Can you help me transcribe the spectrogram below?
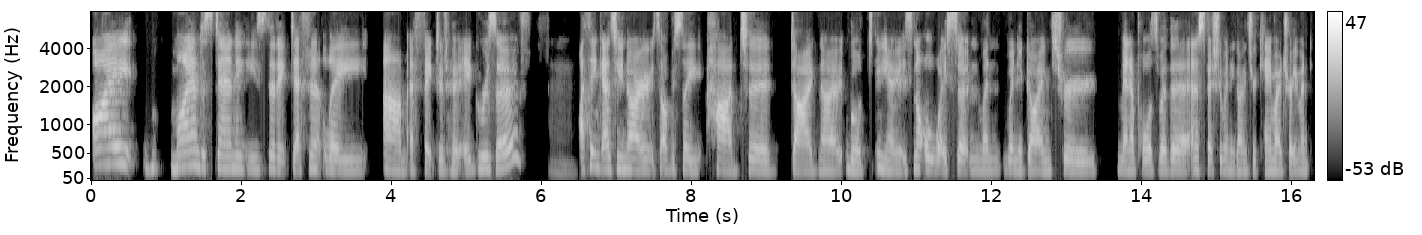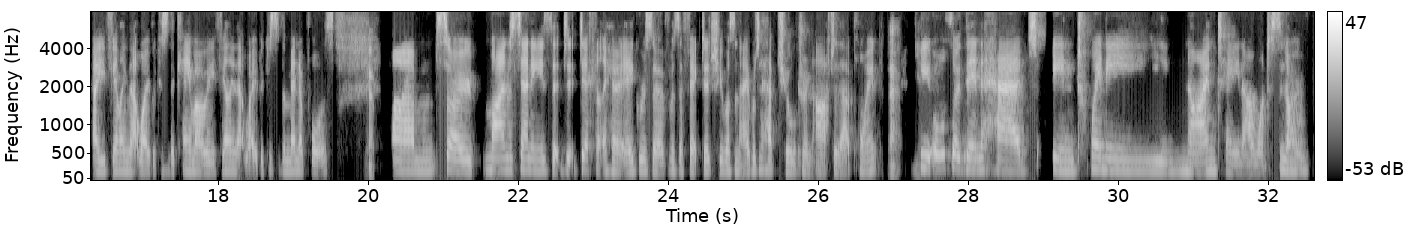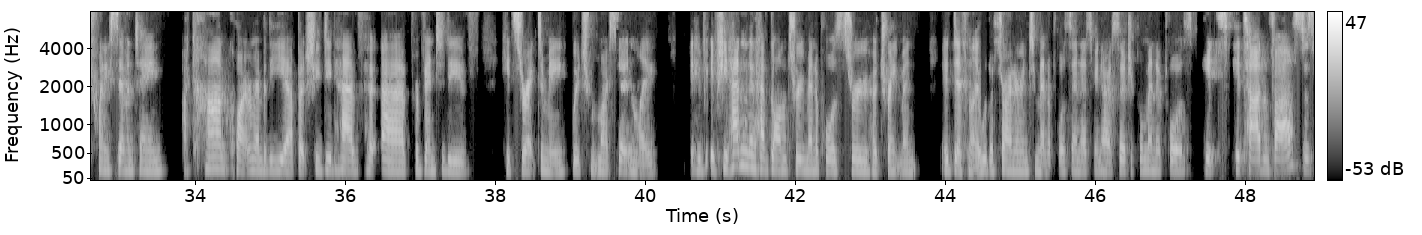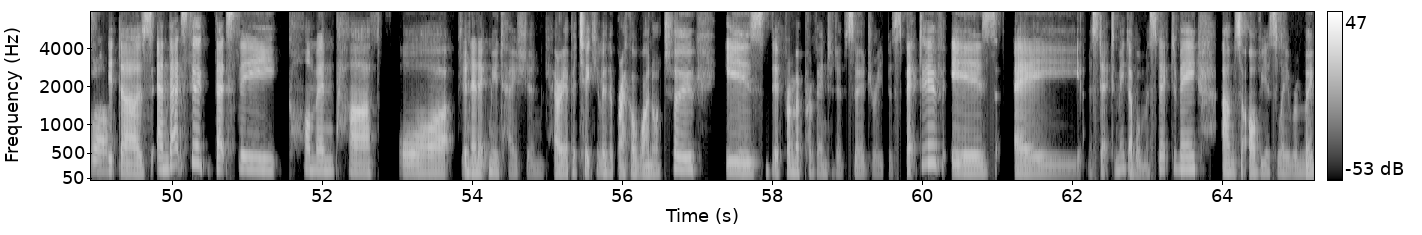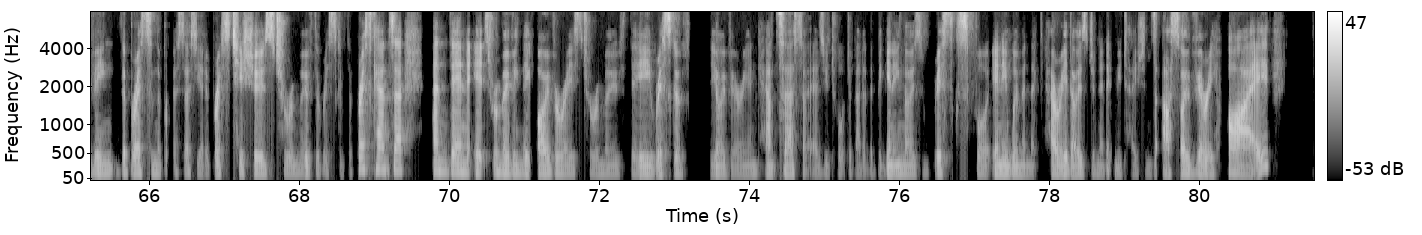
I my understanding is that it definitely um, affected her egg reserve. Mm. I think, as you know, it's obviously hard to diagnose. Well, you know, it's not always certain when when you're going through menopause whether and especially when you're going through chemo treatment are you feeling that way because of the chemo are you feeling that way because of the menopause yep. um, so my understanding is that d- definitely her egg reserve was affected she wasn't able to have children after that point that, yeah. she also then had in 2019 i want to say no 2017 I can't quite remember the year, but she did have a uh, preventative hysterectomy, which most certainly, if, if she hadn't have gone through menopause through her treatment, it definitely would have thrown her into menopause. And as we know, surgical menopause hits hits hard and fast as well. It does, and that's the that's the common path for genetic mutation carrier, particularly the BRCA1 or 2, is that from a preventative surgery perspective, is a mastectomy, double mastectomy. Um, so obviously removing the breasts and the associated breast tissues to remove the risk of the breast cancer. And then it's removing the ovaries to remove the risk of the ovarian cancer. So, as you talked about at the beginning, those risks for any women that carry those genetic mutations are so very high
